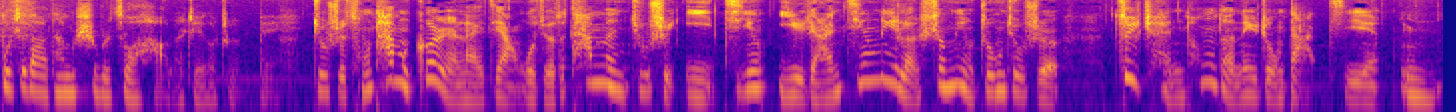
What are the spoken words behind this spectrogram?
不知道他们是不是做好了这个准备？就是从他们个人来讲，我觉得他们就是已经已然经历了生命中就是最沉痛的那种打击，嗯，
